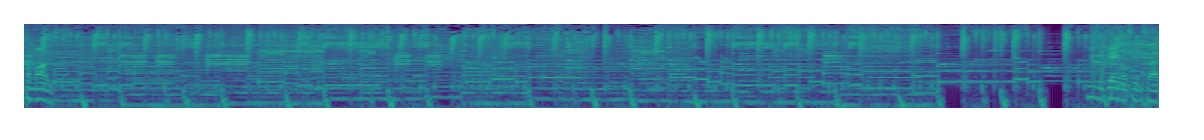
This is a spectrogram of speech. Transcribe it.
Come on. Easy Game auf jeden Fall.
